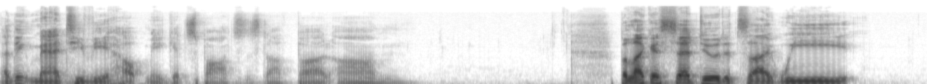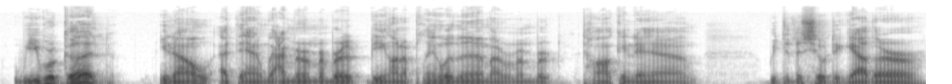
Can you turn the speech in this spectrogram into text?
I think Mad TV helped me get spots and stuff, but um, but like I said, dude, it's like we we were good, you know. At the end, I remember being on a plane with him. I remember talking to him. We did the show together.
